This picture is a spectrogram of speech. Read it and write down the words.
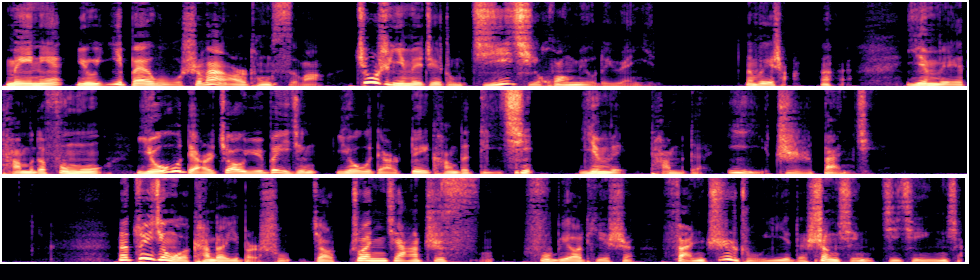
每年有一百五十万儿童死亡，就是因为这种极其荒谬的原因。那为啥？因为他们的父母有点教育背景，有点对抗的底气，因为他们的一知半解。那最近我看到一本书，叫《专家之死》。副标题是“反智主义的盛行及其影响”。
